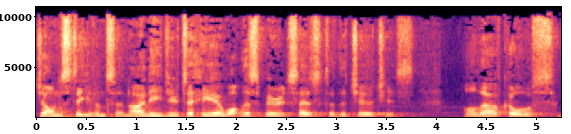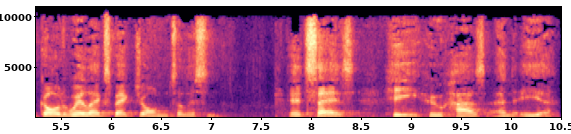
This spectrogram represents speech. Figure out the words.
John Stevenson, I need you to hear what the Spirit says to the churches. Although, of course, God will expect John to listen. It says, He who has an ear.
